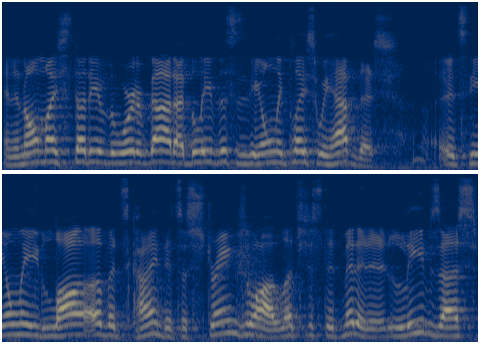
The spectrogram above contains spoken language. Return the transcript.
And in all my study of the Word of God, I believe this is the only place we have this. It's the only law of its kind. It's a strange law. Let's just admit it. It leaves us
